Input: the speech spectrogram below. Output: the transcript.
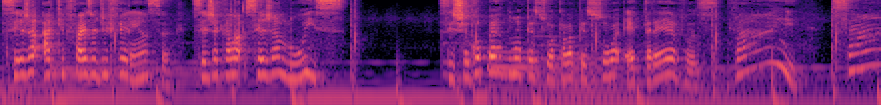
Seja a que faz a diferença. Seja aquela. Seja a luz. Se chegou perto de uma pessoa, aquela pessoa é trevas, vai, sai,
